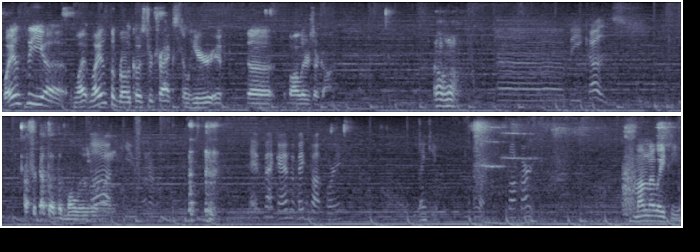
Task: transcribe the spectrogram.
Why is the uh why why is the roller coaster track still here if the, the ballers are gone? I don't know. Uh, because I forgot that the ballers were fuck on. you. I don't know. hey, Beck, I have a big pot for you. Thank you. Who the fuck are you? I'm on my way to you.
